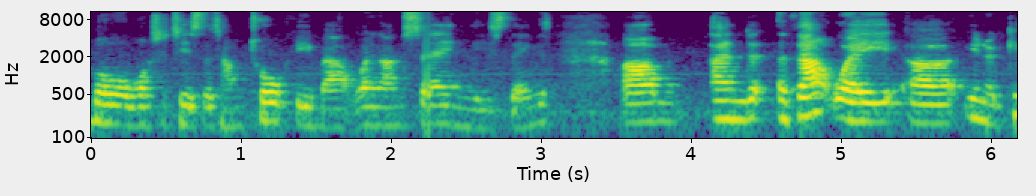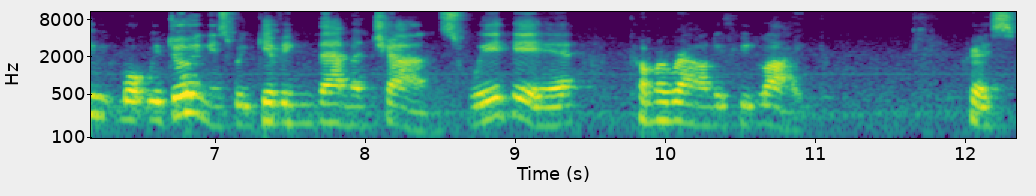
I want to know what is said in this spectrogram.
more what it is that I'm talking about when I'm saying these things. Um, and that way, uh, you know, give, what we're doing is we're giving them a chance. We're here, come around if you'd like. Chris.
